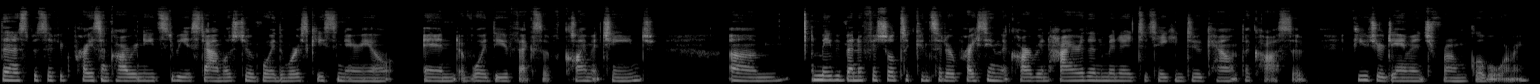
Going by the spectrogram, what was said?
then a specific price on carbon needs to be established to avoid the worst case scenario and avoid the effects of climate change. Um, it may be beneficial to consider pricing the carbon higher than emitted to take into account the cost of future damage from global warming.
